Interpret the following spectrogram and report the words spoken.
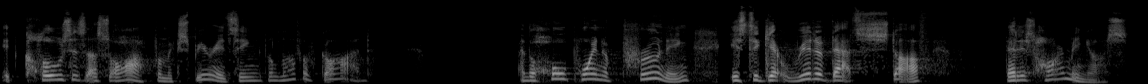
it closes us off from experiencing the love of God. And the whole point of pruning is to get rid of that stuff that is harming us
